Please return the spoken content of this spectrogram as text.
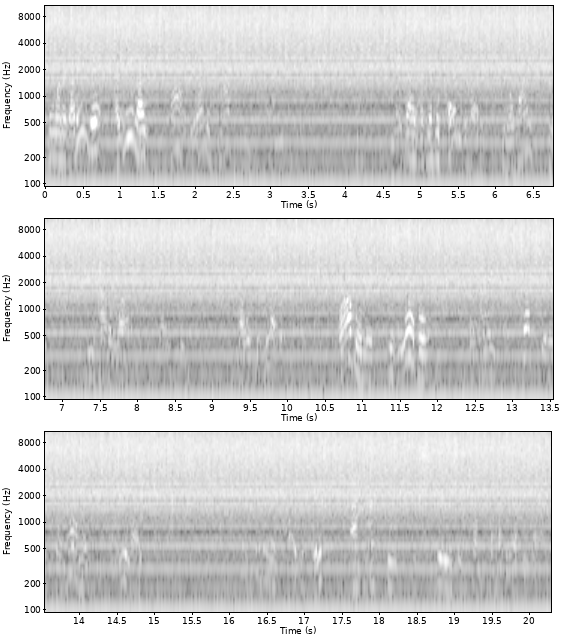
So then when I got in there, I realized, wow, the other jobs My dad had never told me about it. You know why? Because he had a lot. That was his, level. The problem is his level, accepted it for a moment, I realized, getting higher than this, I had to experience it from somebody else's eyes.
